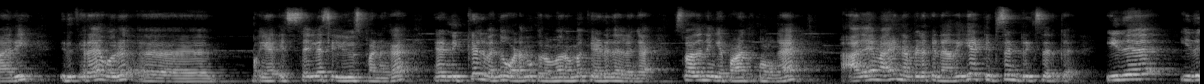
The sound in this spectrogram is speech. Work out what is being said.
மாதிரி இருக்கிற ஒரு ஸ்டெயின்லெஸ் ஸ்டீல் யூஸ் பண்ணுங்க. ஏன்னா நிக்கல் வந்து உடம்புக்கு ரொம்ப ரொம்ப கெடுதலுங்க ஸோ அதை நீங்கள் பார்த்துக்கோங்க. அதே மாதிரி நம்மளுக்கு நிறைய டிப்ஸ் அண்ட் ட்ரிக்ஸ் இருக்கு. இது இது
